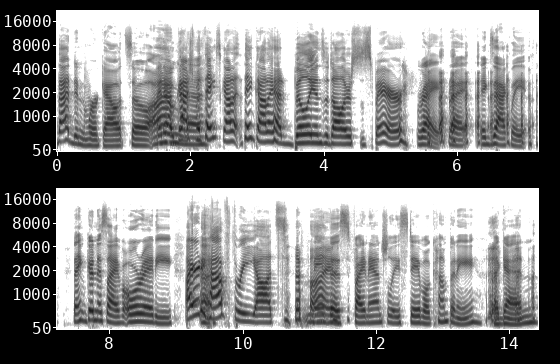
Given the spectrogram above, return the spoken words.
That didn't work out. So i know, I'm gosh, gonna- but thanks God, thank God I had billions of dollars to spare. right, right, exactly. Thank goodness I've already I already Uh, have three yachts. made this financially stable company again.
